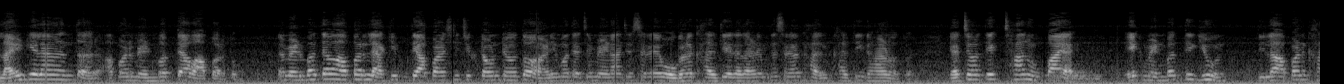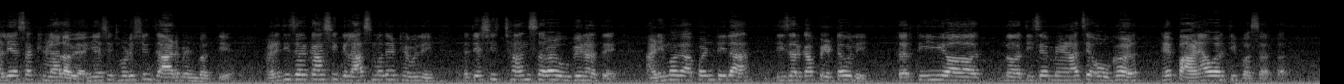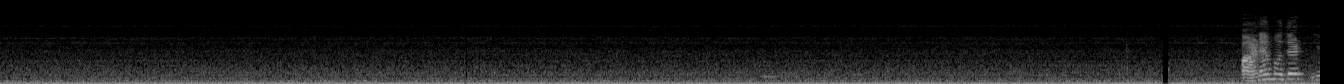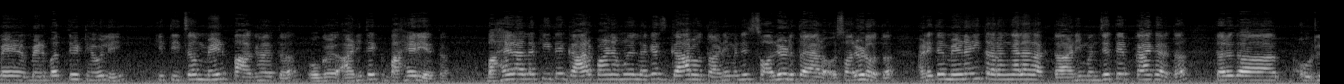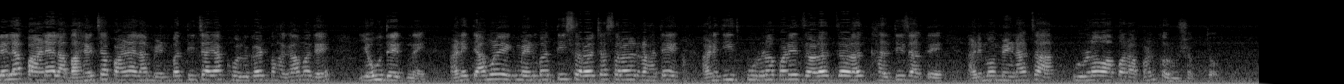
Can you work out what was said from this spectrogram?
Light गेल्यानंतर आपण मेणबत्त्या वापरतो. त्या मेणबत्त्या वापरल्या की ते आपण अशी चिकटवून ठेवतो आणि मग त्याचे मेणाचे सगळे ओघळ खालती येतात आणि मग ते सगळं खाल- खालती घाण होतं. याच्यावरती एक छान उपाय आहे. एक मेणबत्ती घेऊन तिला आपण खाली असा खिळा लावूया. ही अशी थोडीशी जाड मेणबत्ती आहे. आणि ती जर का अशी ग्लासमध्ये ठेवली तर ती अशी छान सरळ उभी राहते. आणि मग आपण तिला ती जर का पेटवली तर ती तिचे मेणाचे ओघळ हे पाण्यावरती पसरतात. पाण्यामध्ये मेणबत्ती ठेवली की तिचं मेण पाघळतं ओघळ आणि ते बाहेर येतं. बाहेर आलं की ते गार पाण्यामुळे लगेच गार होतं आणि म्हणजे सॉलिड तयार सॉलिड होतं. आणि ते मेणही तरंगायला लागतं. आणि म्हणजे ते काय करतं? तर उरलेल्या पाण्याला बाहेरच्या पाण्याला मेणबत्तीच्या या खोलगट भागामध्ये येऊ देत नाही. आणि त्यामुळे एक मेणबत्ती सरळच्या सरळ राहते आणि ती पूर्णपणे जळत जळत खालती जाते. आणि मग मेणाचा पूर्ण वापर आपण करू शकतो.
